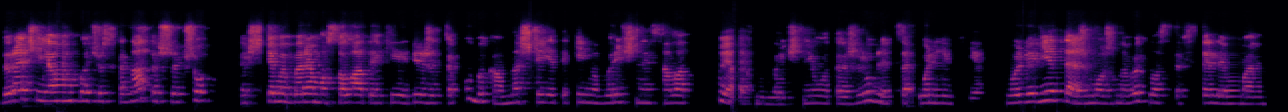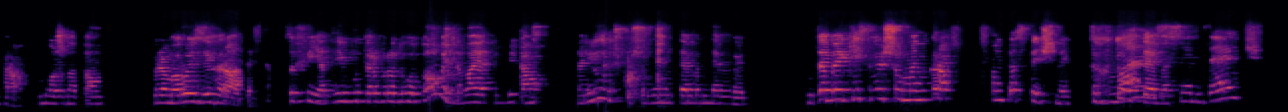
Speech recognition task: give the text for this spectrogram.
До речі, я вам хочу сказати, що якщо ще ми беремо салати, які ріжуться кубиком, в нас ще є такий новорічний салат, ну як новорічний, його теж люблять, це олів'є. В олів'є теж можна викласти в стилі Майнкрафт, можна там прямо розігратися. Софія, твій бутерброд готовий? Давай я тобі там тарілочку, щоб він у тебе не випав. У тебе якийсь вийшов Майнкрафт фантастичний. Це хто в тебе? сердечко,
